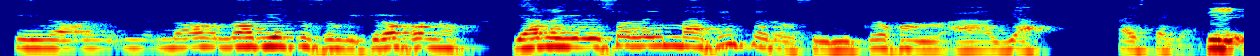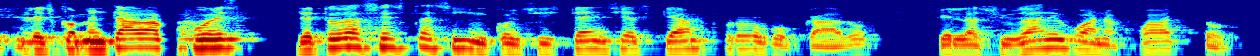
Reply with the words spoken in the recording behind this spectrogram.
Sí, no, no, no ha abierto su micrófono. Ya regresó la imagen, pero su micrófono, ah, ya, ahí está ya. Sí, les comentaba pues de todas estas inconsistencias que han provocado que la ciudad de Guanajuato,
